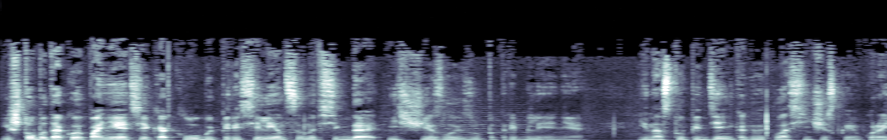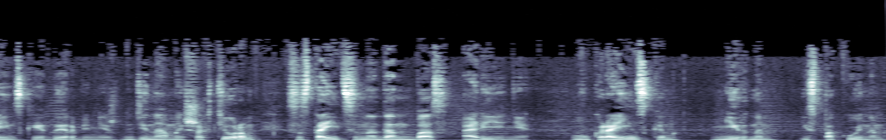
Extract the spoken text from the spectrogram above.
и чтобы такое понятие, как клубы-переселенцы, навсегда исчезло из употребления. И наступит день, когда классическое украинское дерби между «Динамо» и «Шахтером» состоится на Донбасс-арене, в украинском, мирном и спокойном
